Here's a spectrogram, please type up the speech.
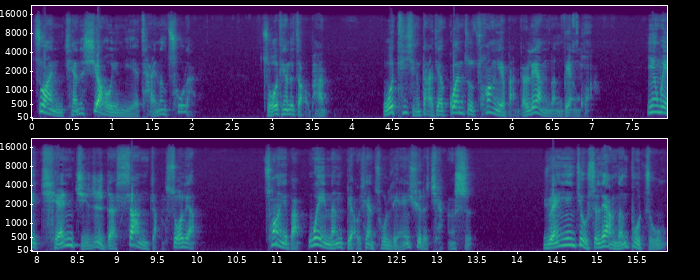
赚钱的效应也才能出来。昨天的早盘，我提醒大家关注创业板的量能变化，因为前几日的上涨缩量。创业板未能表现出连续的强势，原因就是量能不足。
